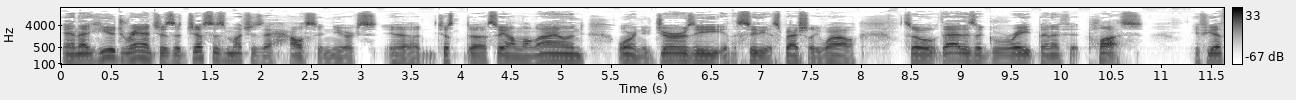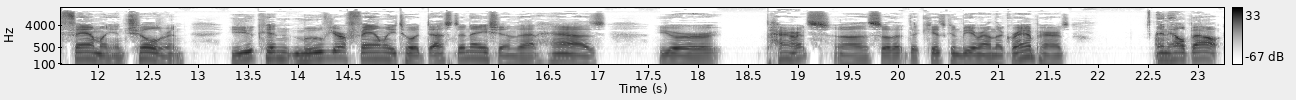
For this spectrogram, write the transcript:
and that huge ranch is just as much as a house in New York, uh, just uh, say on Long Island or in New Jersey, in the city especially. Wow. So that is a great benefit. Plus, if you have family and children, you can move your family to a destination that has your parents, uh, so that the kids can be around their grandparents and help out.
